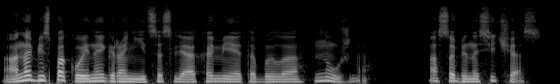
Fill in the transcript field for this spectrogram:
А на беспокойной границе с ляхами это было нужно. Особенно сейчас.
